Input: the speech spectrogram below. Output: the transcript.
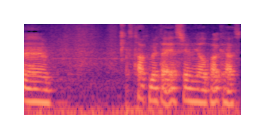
Um, I was talking about that yesterday on the old podcast.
